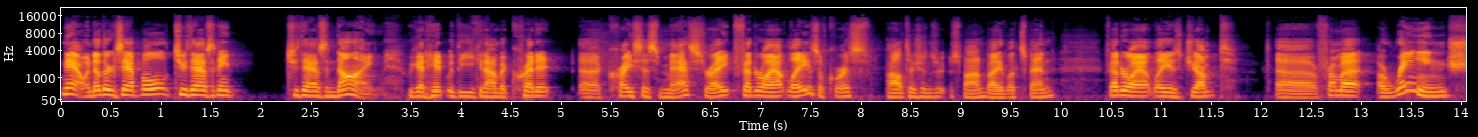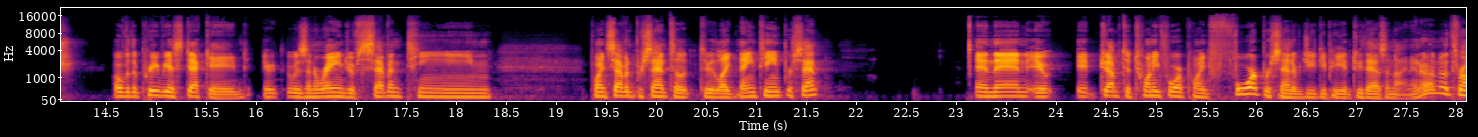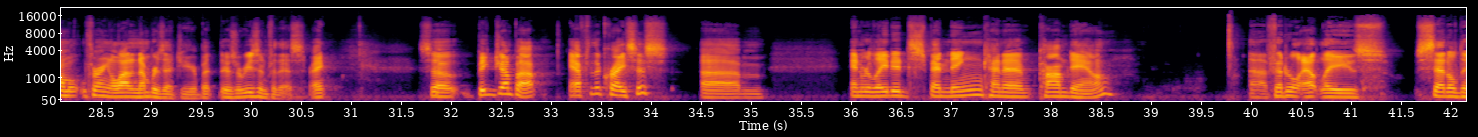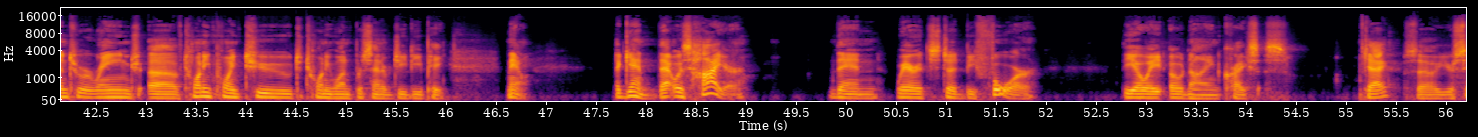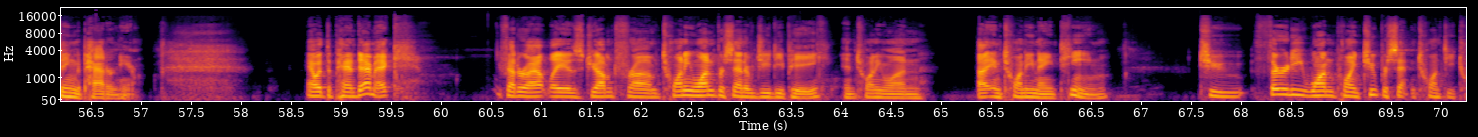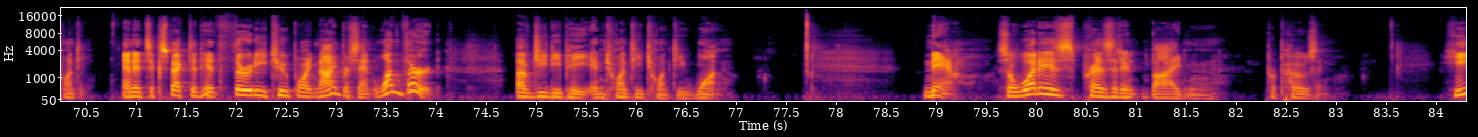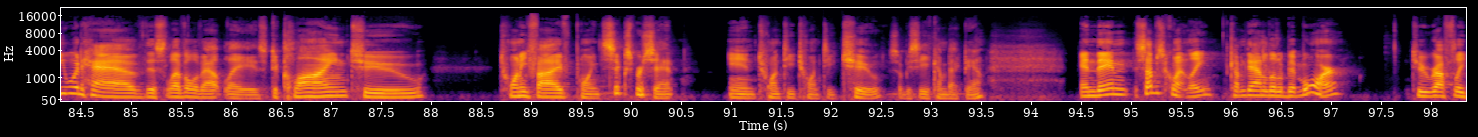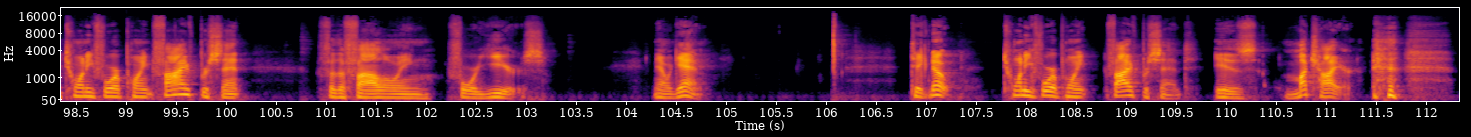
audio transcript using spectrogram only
Now, another example 2008, 2009, we got hit with the economic credit uh, crisis mess, right? Federal outlays, of course, politicians respond by let's spend. Federal outlays jumped uh, from a, a range over the previous decade, it, it was in a range of 17.7% to, to like 19%. And then it, it jumped to 24.4% of GDP in 2009. I don't know I'm throwing, throwing a lot of numbers at you here, but there's a reason for this, right? So, big jump up after the crisis, um, and related spending kind of calmed down. Uh, federal outlays settled into a range of 20.2 to 21% of GDP. Now, again, that was higher than where it stood before the 08 09 crisis. Okay, so you're seeing the pattern here. And with the pandemic, federal outlays jumped from 21% of GDP in 21 uh, in 2019 to 31.2% in 2020 and it's expected to hit 32.9%, one third of GDP in 2021. Now, so what is President Biden proposing? He would have this level of outlays decline to 25.6% in 2022. So we see it come back down. And then subsequently come down a little bit more to roughly 24.5% for the following four years. Now, again, take note 24.5% is much higher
